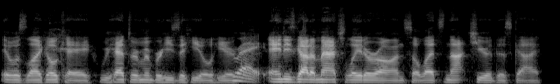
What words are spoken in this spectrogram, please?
it was like okay, we have to remember he's a heel here, Right. And he's got a match later on, so let's not cheer this guy.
